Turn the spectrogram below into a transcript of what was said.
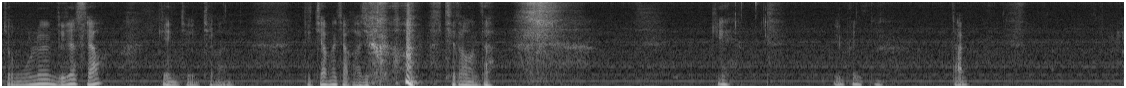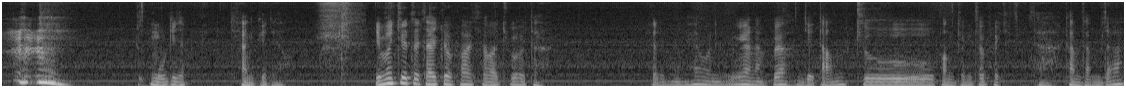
좀 오늘 늦었어요. 이제 제가 늦잠을 자가지고 죄송합니다. 이게 이번 남 목이 좀 감기네요. 이번 주도 잘 조합하셔가지고 다 여러분 행운 응원하고요. 이제 다음 주 방송에서 뵙겠습니다. 감사합니다.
